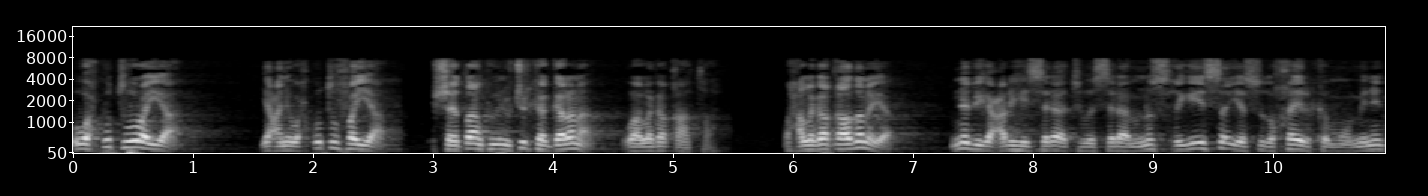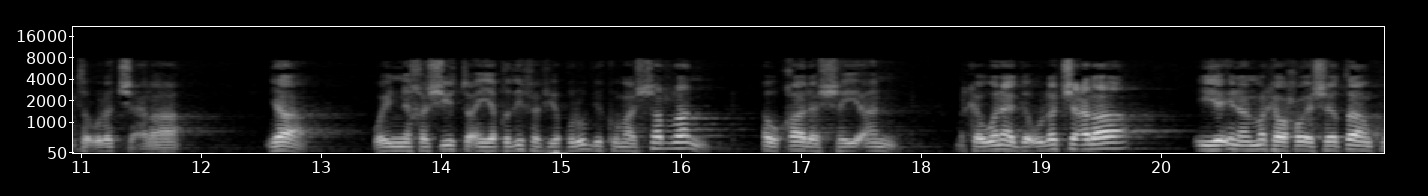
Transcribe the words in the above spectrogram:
uu wax ku tuurayaa yacni wax ku tufaya shaydaanku inuu jidhka galana waa laga qaataa. Waxaa laga qaadanaya nebiga calayhi salaatu wasalaam nusxigiisa iyo siduu khayrka mu'miniinta ula jeclaa. Ya wa innii khashiitu an yaqdifa fii quluubikuma sharan aw qaala shay-an. Marka wanaagga uu la jeclaa iyo inaan marka waxaweye shaytaanku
